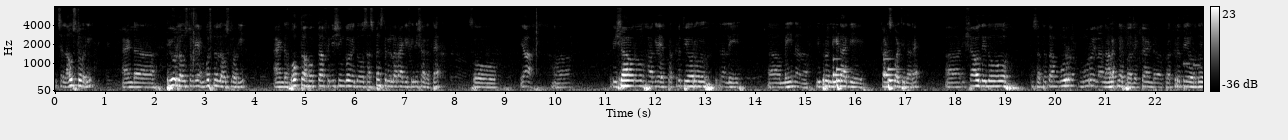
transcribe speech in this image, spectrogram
it's a love story and pure love story emotional love story and ಹೋಗ್ತಾ ಹೋಗ್ತಾ ಫಿನಿಶಿಂಗು ಇದು ಸಸ್ಪೆನ್ಸ್ ಥ್ರಿಲ್ಲರ್ ಆಗಿ ಫಿನಿಶ್ ಆಗುತ್ತೆ. ಸೊ ಯಾ ರಿಷಾ ಅವರು ಹಾಗೆ ಪ್ರಕೃತಿಯವರು ಇದರಲ್ಲಿ ಮೇಯ್ನ್ ಇಬ್ಬರು ಲೀಡಾಗಿ ಕಾಣಿಸ್ಕೊಳ್ತಿದ್ದಾರೆ. ರಿಷಾ ಇದು ಸತತ ಮೂರು ಮೂರು ಇಲ್ಲ ನಾಲ್ಕನೇ ಪ್ರಾಜೆಕ್ಟ್ ಆ್ಯಂಡ್ ಪ್ರಕೃತಿ ಅವ್ರದ್ದು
